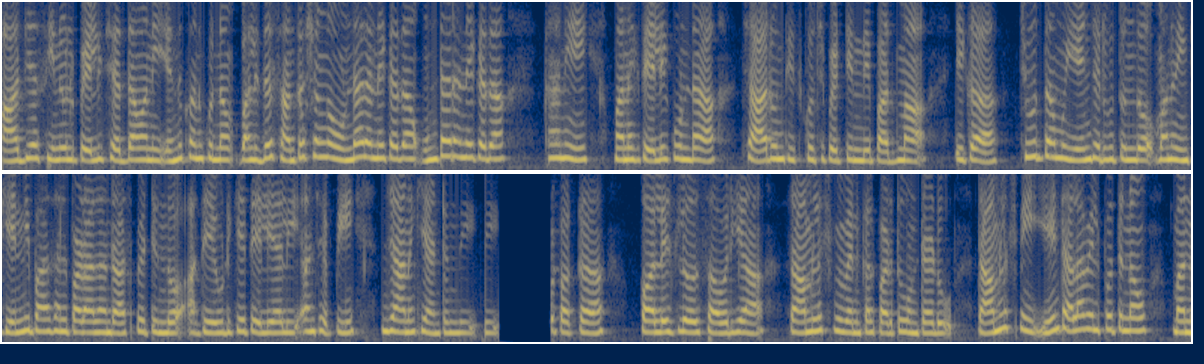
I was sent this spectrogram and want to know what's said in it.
ఆద్య సీనులు పెళ్ళి చేద్దామని ఎందుకు అనుకున్నాం? వాళ్ళిద్దరు సంతోషంగా ఉండాలనే కదా ఉంటారనే కదా. కానీ మనకి తెలియకుండా చారుని తీసుకొచ్చి పెట్టింది పద్మ. ఇక చూద్దాము ఏం జరుగుతుందో మనం ఇంకెన్ని బాధలు పడాలని రాసిపెట్టిందో ఆ దేవుడికే తెలియాలి అని చెప్పి జానకి అంటుంది. పక్క కాలేజ్లో శౌర్య రామలక్ష్మి వెనకాల పడుతూ ఉంటాడు. రామలక్ష్మి ఏంటి అలా వెళ్ళిపోతున్నావు? మన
